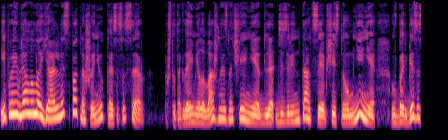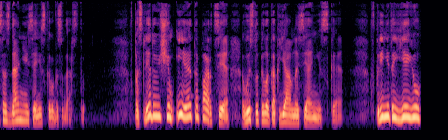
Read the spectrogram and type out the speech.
и проявляла лояльность по отношению к СССР, что тогда имело важное значение для дезориентации общественного мнения в борьбе за создание сионистского государства. В последующем и эта партия выступила как явно сионистская. В принятой ею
